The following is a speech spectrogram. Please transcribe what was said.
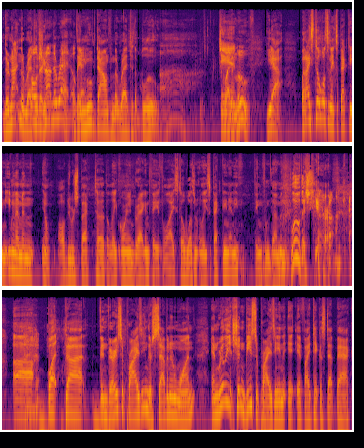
They're not in the red. Oh, they're year. not in the red. Okay. They moved down from the red to the blue. Ah, it's quite a move. Yeah, but I still wasn't expecting, even them in you know, all due respect to the Lake Orion Dragon faithful, I still wasn't really expecting anything from them in the blue this year. uh, but uh, been very surprising. They're seven and one, and really it shouldn't be surprising if I take a step back.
